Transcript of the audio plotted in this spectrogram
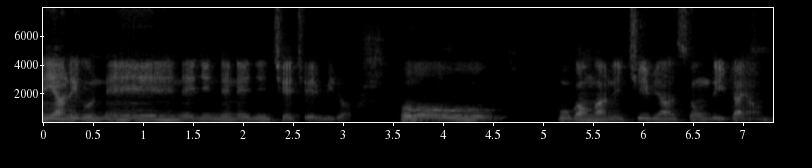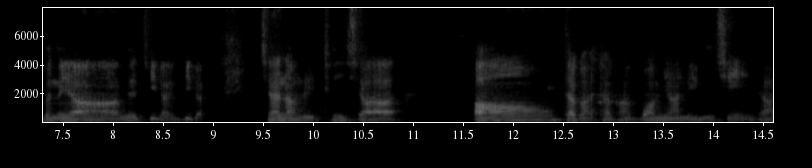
နေရာလေးကိုနည်းနေချင်းနည်းနေချင်းချေချေပြီးတော့ဟိုးပူကောင်းကနေခြေပြဆုံးသည့်တိုက်အောင်ဘယ်နေရာပဲကြည့်လိုက်ကြည့်လိုက်ကျမ်းသာလေးထင်ရှားအောင်တက်ကတက်ကပွားများနေလို့ရှိရင်ဒါ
